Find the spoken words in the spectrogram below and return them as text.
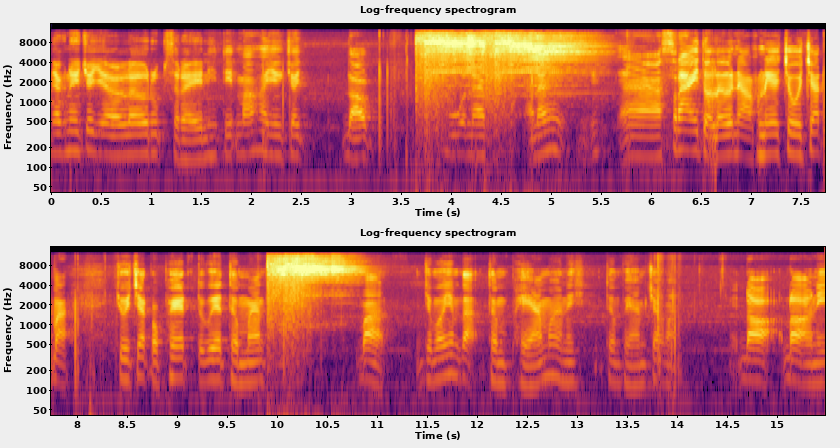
អ្នកគ្នាចុចលើរូបសេរីនេះទៀតមកហើយយើងចុចដល់4ណាអាហ្នឹងអាស្រ័យទៅលើអ្នកគ្នាចូលចិត្តបាទជួយចិត្តប្រភេទវាត្រឹមបាទជាមួយខ្ញុំដាក់ត្រឹម5អានេះត្រឹម5ចុះបាទដកដកអានេះ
